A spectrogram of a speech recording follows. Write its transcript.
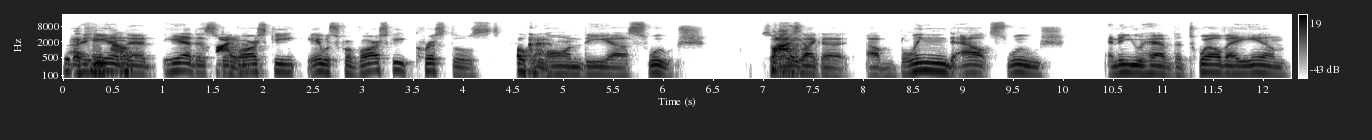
that he had that. He had the Swarovski. It was Swarovski crystals. Okay. On the uh, swoosh, so Fire. it's like a a blinged out swoosh, and then you have the 12 a.m.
